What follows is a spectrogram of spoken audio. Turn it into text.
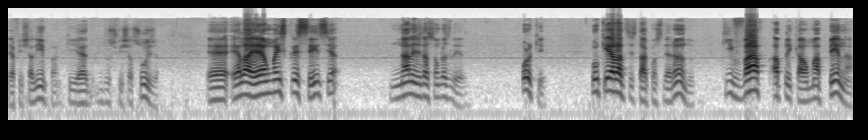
é a ficha limpa, que é dos ficha suja, é, ela é uma excrescência na legislação brasileira. Por quê? Porque ela está considerando que vá aplicar uma pena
